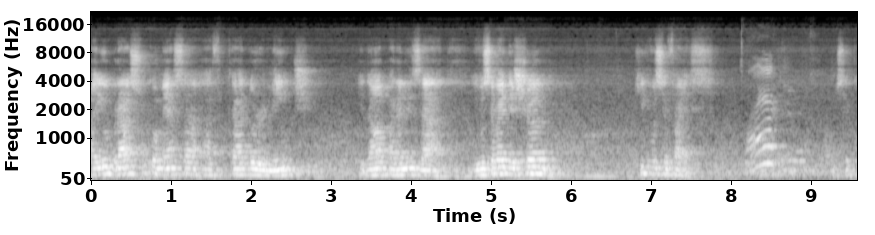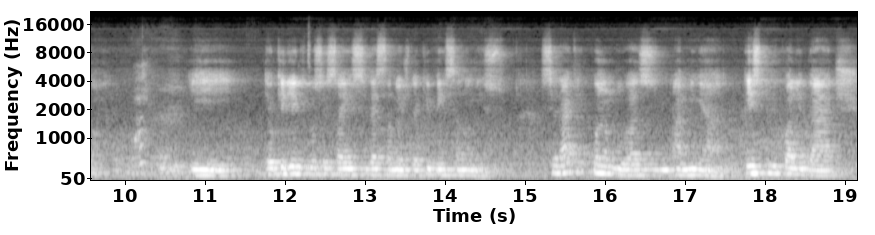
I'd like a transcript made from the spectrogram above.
Aí o braço começa a ficar dormente e dá uma paralisada. E você vai deixando, o que, que você faz? Você corre. E eu queria que você saísse dessa noite daqui pensando nisso. Será que quando as, a minha espiritualidade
